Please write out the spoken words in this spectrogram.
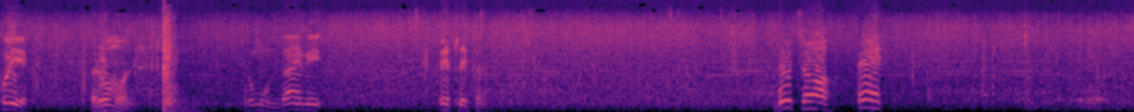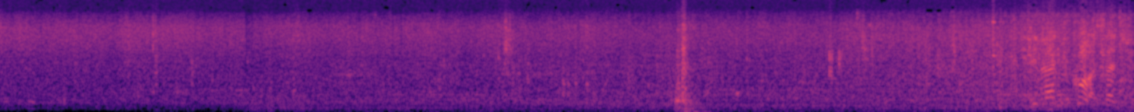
Koji je? Rumun. Rumun, daj mi pet litara. Buco, pet. Idi vrati kola, sad ću.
